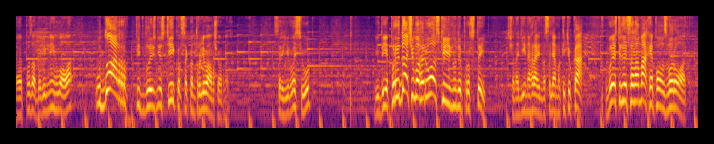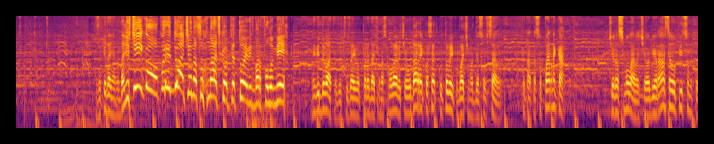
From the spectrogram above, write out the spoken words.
Е, Позаду вільний голова. Удар під ближню стійку, все контролював чорних. Сергій Власюк. Віддає передачу Магеровський, ну непростий. Що надійна гра від Василя Микитюка. Вистрілить Саламахи повз ворот. Закидання на далі стійку! Передача на Сухнацького п'ятої від Варфоломєя. Не віддавати за цю зайву передачу на Смолевича. Удар рикошет кутовий побачимо для Совсеру. Кидати суперника через Смолевича. Обігрався у підсумку.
